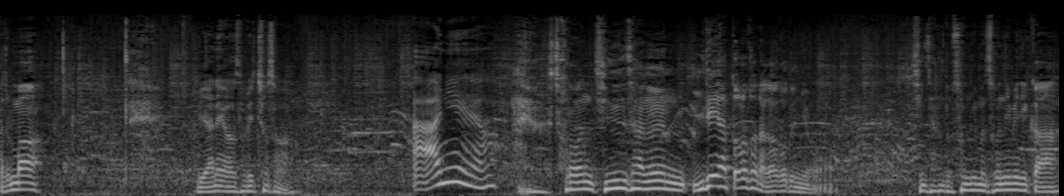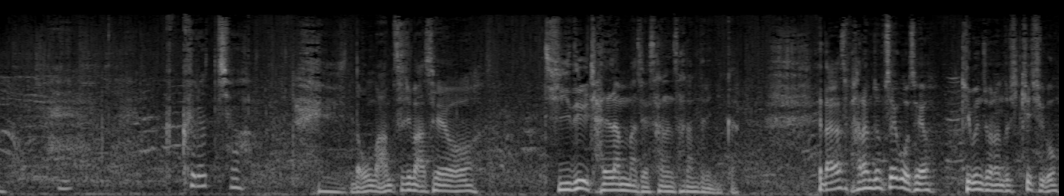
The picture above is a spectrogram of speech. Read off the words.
아줌마, 미안해요, 소리쳐서. 아니에요. 저런 진상은 이래야 떨어져 나가거든요. 진상도 손님은 손님이니까. 그, 렇죠 너무 마음 쓰지 마세요. 지들 잘난 맛에 사는 사람들이니까. 나가서 바람 좀 쐬고 오세요. 기분 전환도 시키시고.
